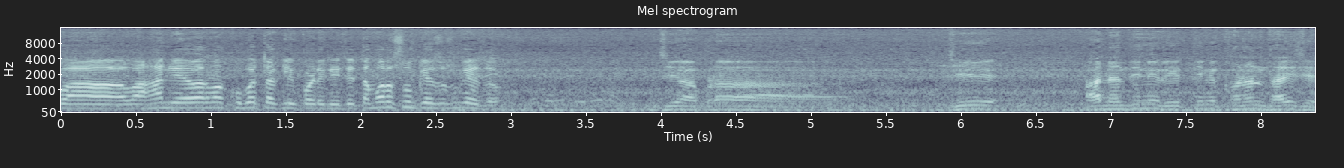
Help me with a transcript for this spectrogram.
વાહન વ્યવહારમાં ખૂબ જ તકલીફ પડી રહી છે. તમારું શું કહેશો શું કહેશો? જે આપણા જે આ નદીની રેતીનું ખનન થાય છે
